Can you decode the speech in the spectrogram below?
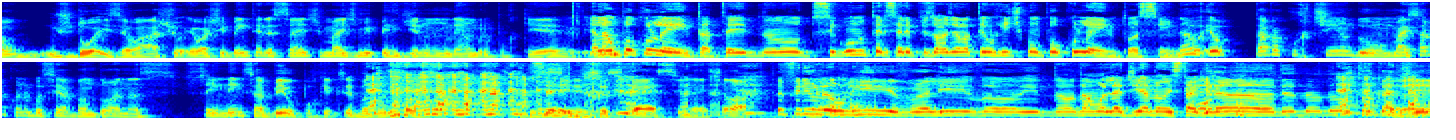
uns dois, eu acho. Eu achei bem interessante, mas me perdi, não lembro porque. Ela eu... é um pouco lenta. Tem, no segundo, terceiro episódio, ela tem um ritmo um pouco lento, assim. Não, eu tava curtindo, mas sabe quando você abandona sem nem saber o porquê que você abandonou. Sei. Você esquece, né? Sei lá. Preferiu ler um livro ali, dar uma olhadinha no Instagram, dar uma trocadinha.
